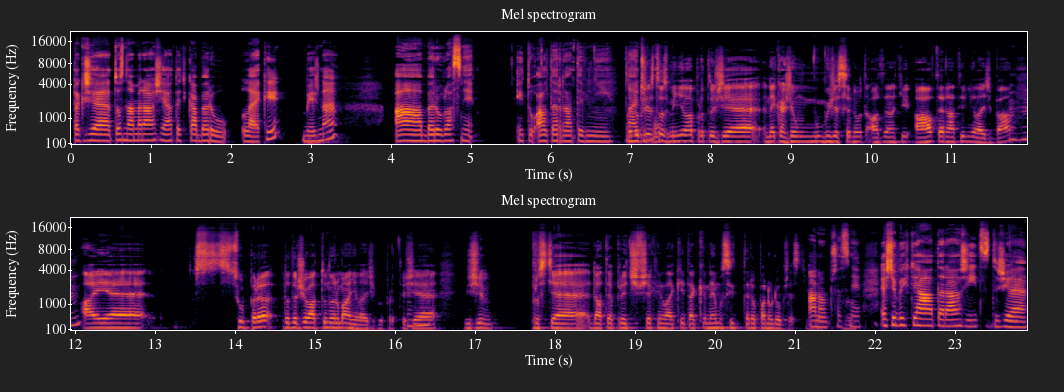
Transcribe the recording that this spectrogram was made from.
Takže to znamená, že já teďka beru léky běžné a beru vlastně i tu alternativní léčbu. To je dobře, že jsi to zmínila, protože ne každému může sednout alternativ, alternativní léčba mm-hmm. a je super dodržovat tu normální léčbu, protože mm-hmm. když prostě dáte pryč všechny léky, tak nemusíte dopadnout dobře s tím. Ano, že? přesně. No. Ještě bych chtěla teda říct, že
